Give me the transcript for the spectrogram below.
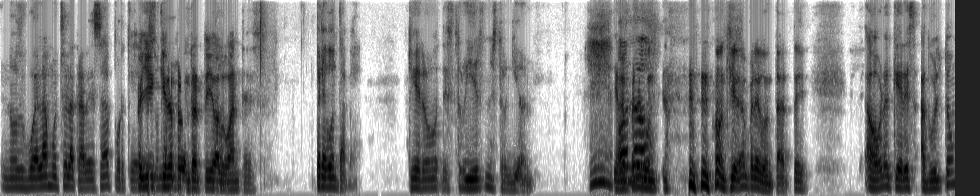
nos vuela mucho la cabeza porque... Oye, quiero preguntarte yo algo antes. Pregúntame. Quiero destruir nuestro guion. Quiero, oh, no. no, quiero preguntarte ahora que eres adulto,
